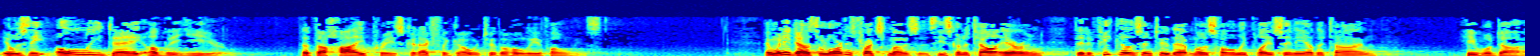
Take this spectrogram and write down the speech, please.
it was the only day of the year that the high priest could actually go into the Holy of Holies. And when he does, the Lord instructs Moses. He's going to tell Aaron that if he goes into that most holy place any other time, he will die.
